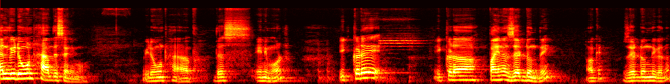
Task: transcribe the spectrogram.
And we don't have this anymore we don't have this anymore ఇక్కడే ఇక్కడ పైన జెడ్ ఉంది. ఓకే? జెడ్ ఉంది కదా?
